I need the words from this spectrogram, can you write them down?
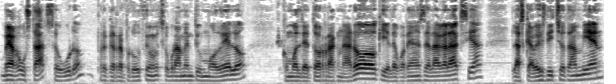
me va a gustar, seguro, porque reproduce un- seguramente un modelo como el de Thor Ragnarok y el de Guardianes de la Galaxia, las que habéis dicho también,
